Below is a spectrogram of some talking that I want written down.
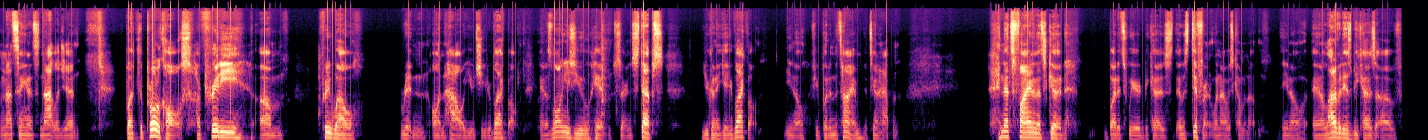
I'm not saying it's not legit, but the protocols are pretty um pretty well written on how you achieve your black belt. And as long as you hit certain steps, you're going to get your black belt. You know, if you put in the time, it's going to happen. And that's fine and that's good but it's weird because it was different when I was coming up, you know, and a lot of it is because of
